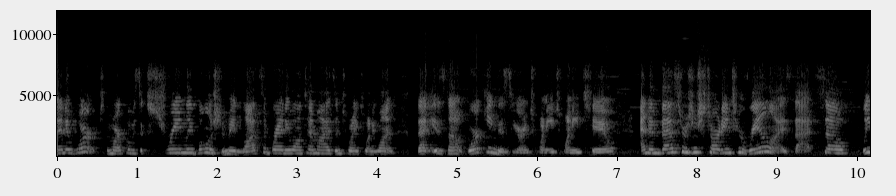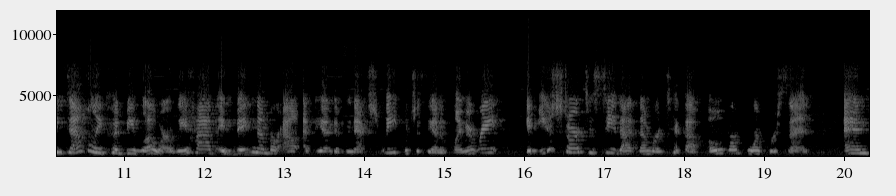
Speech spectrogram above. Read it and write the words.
and it worked, the market was extremely bullish and made lots of brand new all-time highs in 2021. That is not working this year in 2022. And investors are starting to realize that. So we definitely could be lower. We have a big number out at the end of next week, which is the unemployment rate. If you start to see that number tick up over 4%, and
